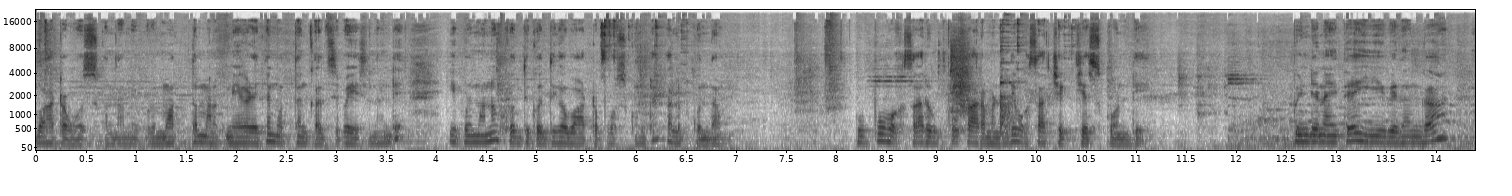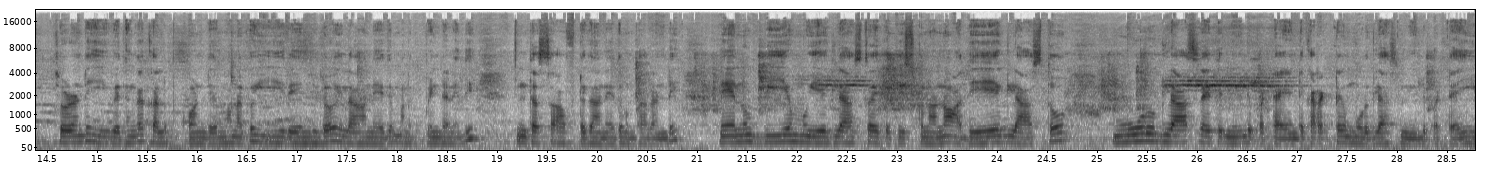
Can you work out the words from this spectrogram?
వాటర్ పోసుకుందాం. ఇప్పుడు మొత్తం మనకు మేగడైతే మొత్తం కలిసిపోయేసిందండి. ఇప్పుడు మనం కొద్ది కొద్దిగా వాటర్ పోసుకుంటూ కలుపుకుందాం. ఉప్పు ఒకసారి ఉప్పు కారం అనేది ఒకసారి చెక్ చేసుకోండి. పిండినైతే ఈ విధంగా చూడండి ఈ విధంగా కలుపుకోండి. మనకు ఈ రేంజ్లో ఇలా అనేది మనకు పిండి అనేది ఇంత సాఫ్ట్గా అనేది ఉండాలండి. నేను బియ్యం ఏ గ్లాస్తో అయితే తీసుకున్నానో అదే గ్లాస్తో మూడు గ్లాసులు అయితే నీళ్ళు పట్టాయండి. కరెక్ట్గా మూడు గ్లాసులు నీళ్ళు పట్టాయి ఈ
